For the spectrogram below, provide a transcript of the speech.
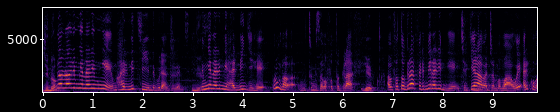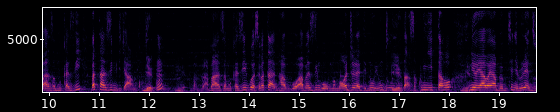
Noneho rimwe na rimwe. Hari n'ikindi buriya Yeah. rimwe na rimwe hari n'igihe urumva mutumiza abafotogarafe yego. Abafotogarafe rimwe na rimwe kereka iyo ari abajama bawe ariko baza mu kazi batazi imiryango. Ba- baza mu kazi rwose ntabwo aba azi ngo mama wa Gerard ni uyu nguyu ndaza kumwitaho. Niyo yaba yambaye umukenyero urenze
